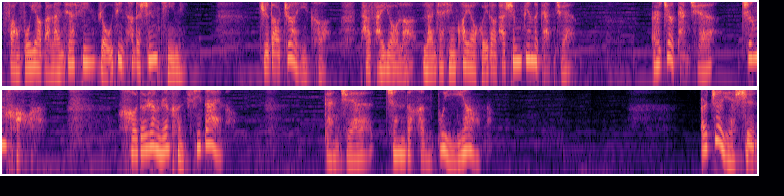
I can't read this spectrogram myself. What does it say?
仿佛要把蓝嘉欣揉进他的身体里。直到这一刻，他才有了蓝嘉欣快要回到他身边的感觉，而这感觉真好啊，好的让人很期待呢。感觉真的很不一样呢。而这也是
